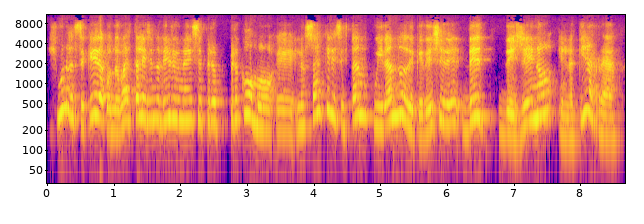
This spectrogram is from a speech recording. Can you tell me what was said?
Y uno se queda cuando va a estar leyendo el libro y uno dice, pero, pero ¿cómo? Eh, los ángeles están cuidando de que de, de, de lleno en la tierra.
